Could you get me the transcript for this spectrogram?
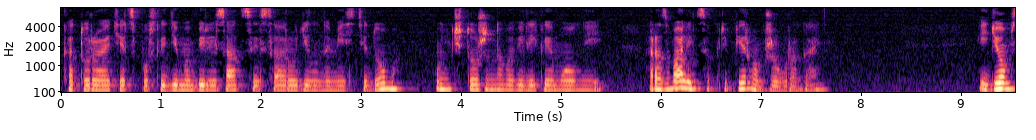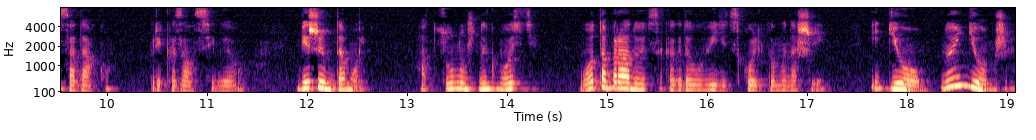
которую отец после демобилизации соорудил на месте дома, уничтоженного великой молнией, развалится при первом же урагане. «Идем, Садаку», — приказал Сигео. «Бежим домой. Отцу нужны гвозди. Вот обрадуется, когда увидит, сколько мы нашли. Идем, ну идем же».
